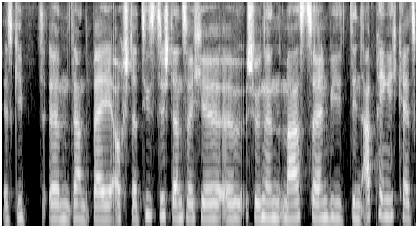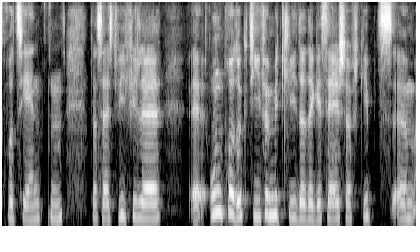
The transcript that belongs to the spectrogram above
Es gibt ähm, dann bei auch statistisch dann solche äh, schönen Maßzahlen wie den Abhängigkeitsquotienten. Das heißt, wie viele äh, unproduktive Mitglieder der Gesellschaft gibt es ähm,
